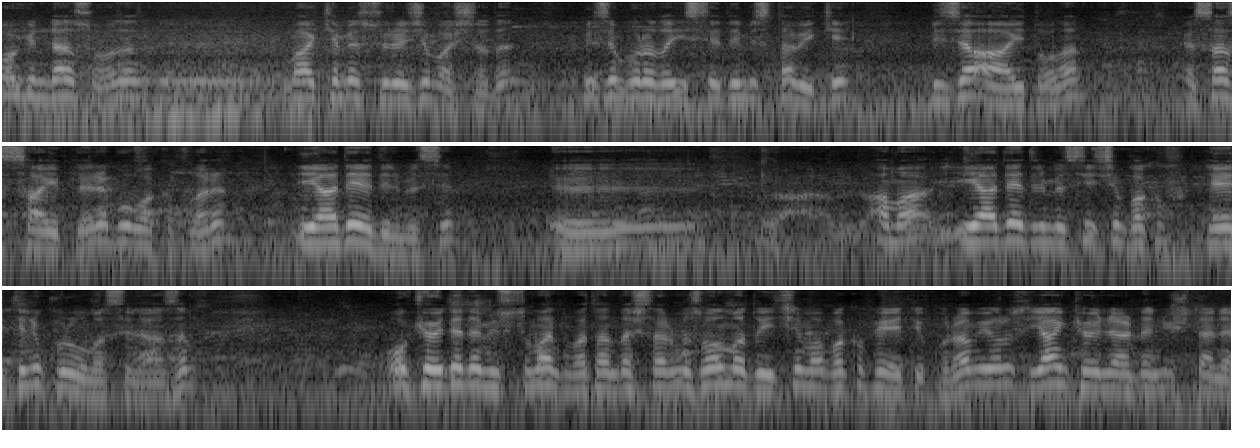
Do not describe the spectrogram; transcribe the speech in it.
O günden sonra da e, mahkeme süreci başladı. Bizim burada istediğimiz tabii ki bize ait olan esas sahiplere bu vakıfların iade edilmesi. E, ama iade edilmesi için vakıf heyetinin kurulması lazım. O köyde de Müslüman vatandaşlarımız olmadığı için vakıf heyeti kuramıyoruz. Yan köylerden üç tane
